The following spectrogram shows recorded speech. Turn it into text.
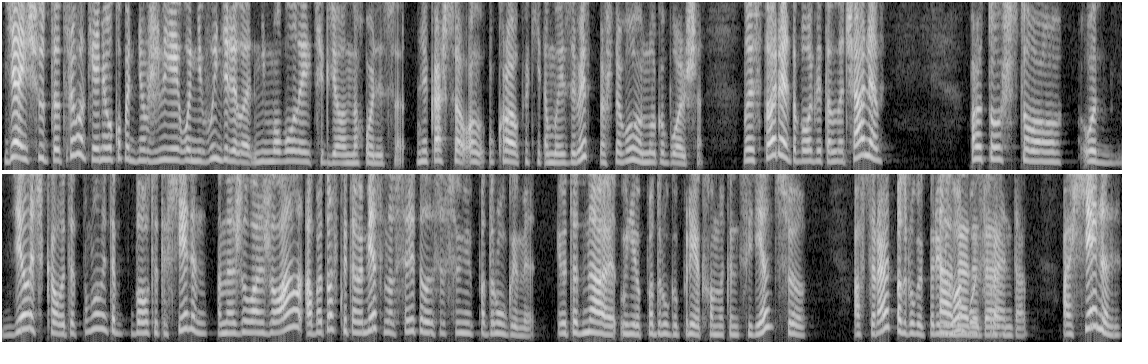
Я ищу этот отрывок, я не могу понять, неужели я его не выделила, не могу найти, где он находится. Мне кажется, он украл какие-то мои заметки, потому что было намного больше. Но история, это было где-то в начале, про то, что вот девочка, вот это, по-моему, это была вот эта Хелен, она жила-жила, а потом в какой-то момент она встретилась со своими подругами. И вот одна у нее подруга приехала на конференцию, а вторая подруга перевела а, да, бойфренда. Да, да. А Хелен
